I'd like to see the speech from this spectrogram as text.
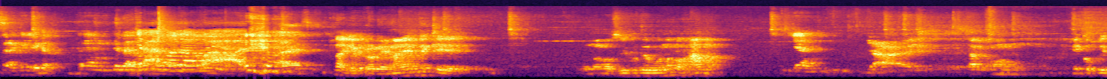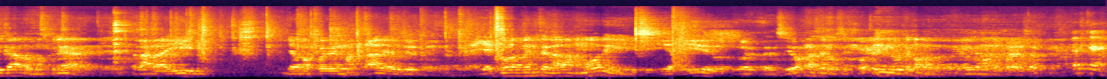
Que. De la Ya no la y el problema es de que uno de los hijos de uno los ama. Ya. Ya eh, estar con. Es complicado, no crea. Entrar ahí ya no puede mandar. Ella solamente da amor y, y ahí lo extensión hacia los hijos. Yo creo que no, algo no se puede hacer. ¿El qué?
